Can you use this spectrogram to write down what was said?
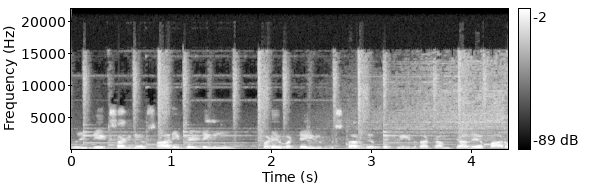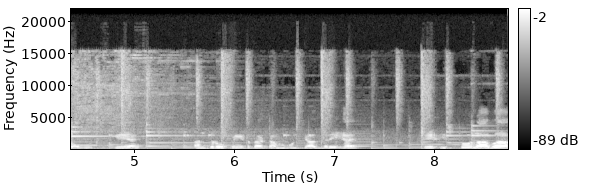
ਤੁਸੀਂ ਦੇਖ ਸਕਦੇ ਹੋ ਸਾਰੀ ਬਿਲਡਿੰਗ ਨੂੰ, ਬੜੇ ਵੱਡੇ ਯੁੱਧ ਸਤਰ ਦੇ ਉੱਤੇ ਪੇਂਟ ਦਾ ਕੰਮ ਚੱਲ ਰਿਹਾ, ਬਾਹਰੋਂ ਹੋ ਚੁੱਕੇ ਹੈ ਅੰਦਰੋਂ ਪੇਂਟ ਦਾ ਕੰਮ ਹੁਣ ਚੱਲ ਰਿਹਾ ਹੈ। ਤੇ ਇਸ ਤੋਂ ਇਲਾਵਾ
